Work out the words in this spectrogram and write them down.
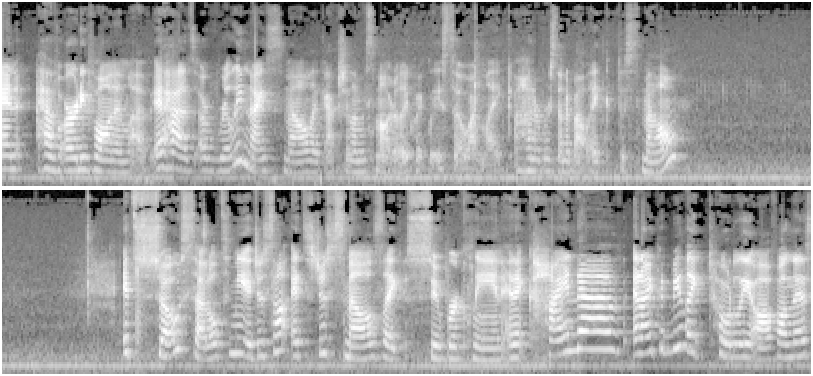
and have already fallen in love. It has a really nice smell. Like, actually, let me smell it really quickly so I'm like 100% about like the smell it's so subtle to me. It just it just smells like super clean. And it kind of and I could be like totally off on this.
